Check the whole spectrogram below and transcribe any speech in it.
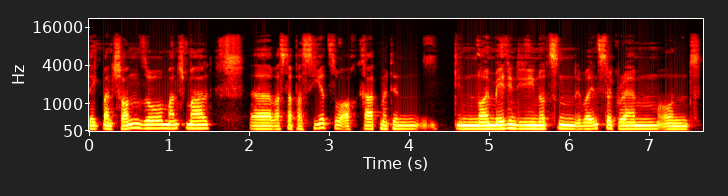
denkt man schon so manchmal, äh, was da passiert, so auch gerade mit den, den neuen Medien, die die nutzen über Instagram und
